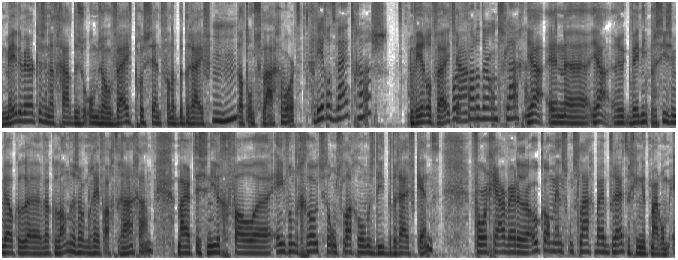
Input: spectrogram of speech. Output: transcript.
medewerkers. En het gaat dus om zo'n 5% van het bedrijf mm -hmm. dat ontslagen wordt. Wereldwijd trouwens? Wereldwijd, Worden, ja. Vallen er ontslagen? Ja, en uh, ja, ik weet niet precies in welke, uh, welke landen, zal ik nog even achteraan gaan. Maar het is in ieder geval uh, een van de grootste ontslagrondes die het bedrijf kent. Vorig jaar werden er ook al mensen ontslagen bij het bedrijf. Dan ging het maar om 1%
